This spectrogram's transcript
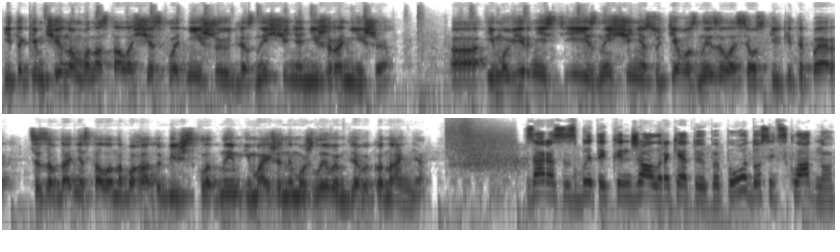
І таким чином вона стала ще складнішою для знищення, ніж раніше. Е, Імовірність її знищення суттєво знизилася, оскільки тепер це завдання стало набагато більш складним і майже неможливим для виконання. Зараз збити кинджал ракетою ППО досить складно.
